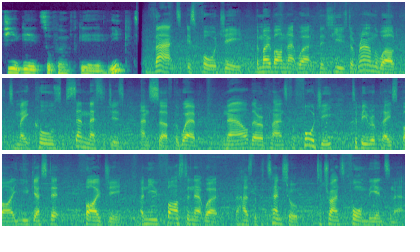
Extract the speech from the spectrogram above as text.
4G zu 5G liegt. That is 4G, the mobile network that's used around the world to make calls, send messages and surf the web. Now there are plans for 4G to be replaced by, you guessed it, 5G, a new faster network that has the potential to transform the internet.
